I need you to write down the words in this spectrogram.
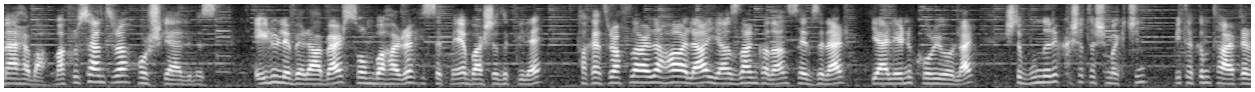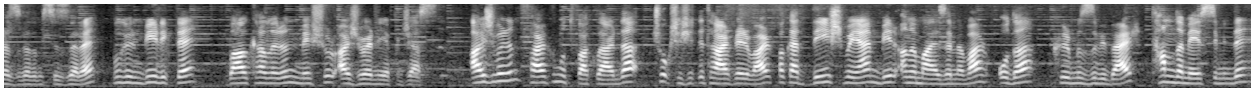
Merhaba, Makrosentra hoş geldiniz. Eylül'le beraber sonbaharı hissetmeye başladık bile. Fakat raflarda hala yazdan kalan sebzeler yerlerini koruyorlar. İşte bunları kışa taşımak için bir takım tarifler hazırladım sizlere. Bugün birlikte Balkanların meşhur ajvarını yapacağız. Ajvarın farklı mutfaklarda çok çeşitli tarifleri var fakat değişmeyen bir ana malzeme var. O da kırmızı biber. Tam da mevsiminde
